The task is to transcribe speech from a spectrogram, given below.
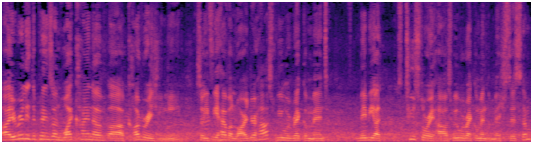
Uh, it really depends on what kind of uh, coverage you need. So if you have a larger house, we would recommend maybe a two-story house. We would recommend the mesh system.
